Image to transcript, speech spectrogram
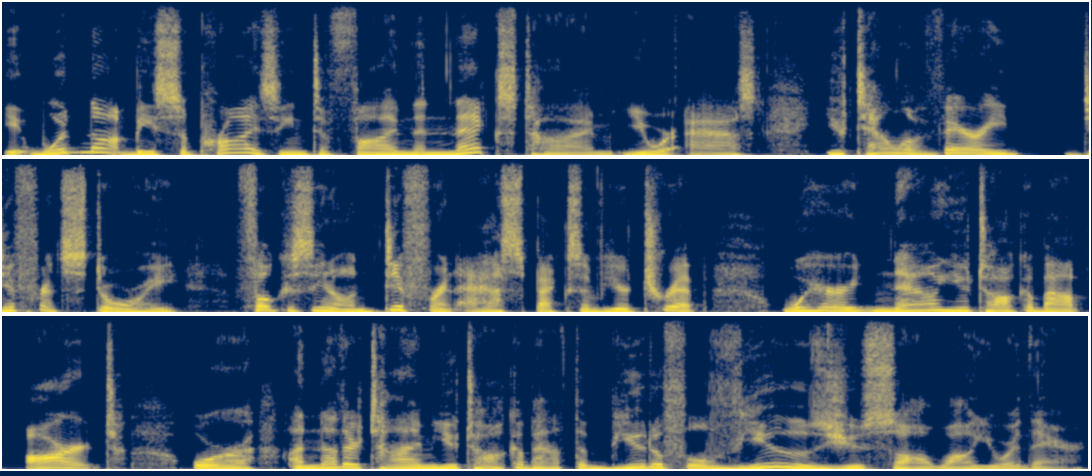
it would not be surprising to find the next time you were asked, you tell a very different story, focusing on different aspects of your trip, where now you talk about art, or another time you talk about the beautiful views you saw while you were there.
